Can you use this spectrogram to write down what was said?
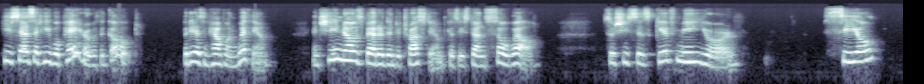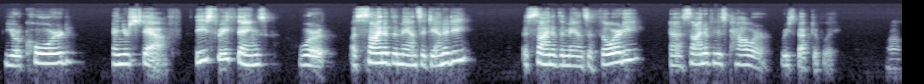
He says that he will pay her with a goat, but he doesn't have one with him. And she knows better than to trust him because he's done so well. So she says, Give me your seal, your cord, and your staff. These three things were a sign of the man's identity, a sign of the man's authority, and a sign of his power, respectively. Wow.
